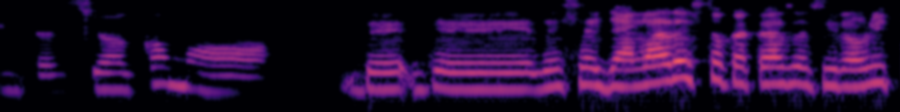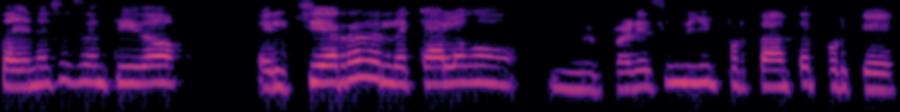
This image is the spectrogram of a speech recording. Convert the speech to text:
intención como de, de, de señalar esto que acabas de decir ahorita. Y en ese sentido, el cierre del decálogo me parece muy importante porque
